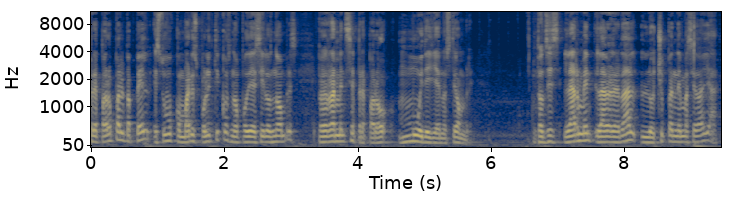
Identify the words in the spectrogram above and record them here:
preparó para el papel, estuvo con varios políticos, no podía decir los nombres, pero realmente se preparó muy de lleno este hombre. Entonces, la, verdad, lo chupan demasiado allá.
